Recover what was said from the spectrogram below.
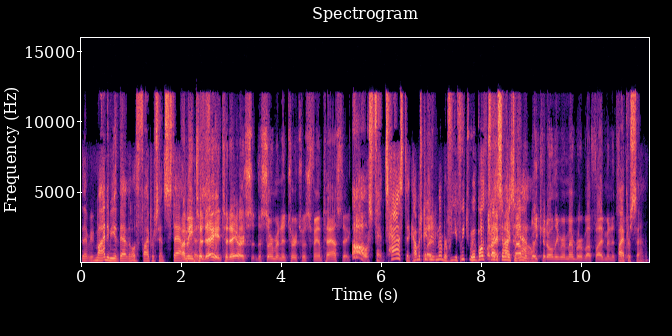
that reminded me of that little five percent stat. I mean, because- today today our the sermon at church was fantastic. Oh, it's fantastic! How much could you remember? If we, if we we both I, to summarize I it now, probably could only remember about five minutes. five percent,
